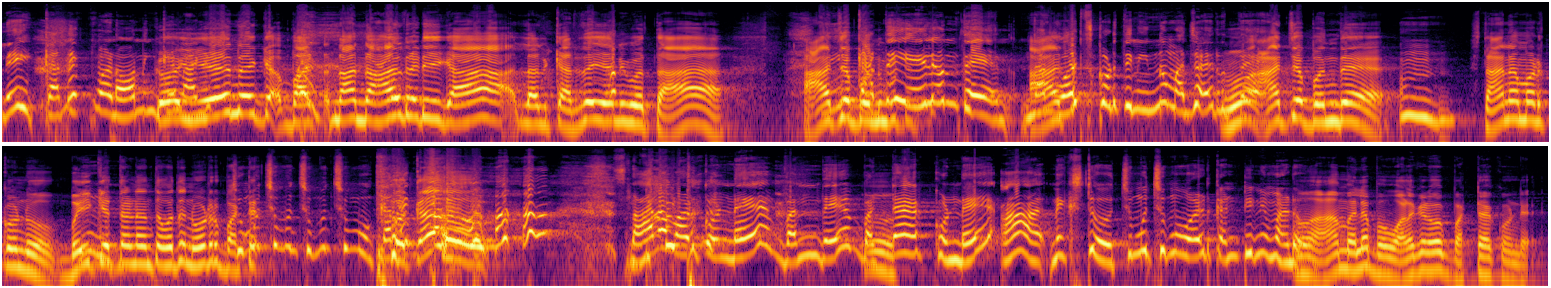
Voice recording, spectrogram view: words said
ಲೇ ಕನೆಕ್ಟ್ ಮಾಡೋ ಏನಕ್ಕ ಬಟ್ ನಾನು ಆಲ್ರೆಡಿ ಈಗ ನನ್ನ ಕರೆದ ಏನು ಗೊತ್ತಾ? ಆಚೆ ಬಂದೆ ಹೇಳಂತೆ. ವರ್ಡ್ಸ್ ಕೊಡ್ತೀನಿ ಇನ್ನೂ ಮಜಾ ಇರುತ್ತೆ. ಆಚೆ ಬಂದೆ. ಸ್ನಾನ ಮಾಡ್ಕೊಂಡು ಬೈಕ್ ಎತ್ತಣ ಅಂತ ಹೋದೆ ನೋಡ್ರಿ ಬಟ್ಟೆ ಚುಮು ಚುಮು ಚುಮು ಸ್ನಾನ ಮಾಡ್ಕೊಂಡೆ ಬಂದೆ ಬಟ್ಟೆ ಹಾಕೊಂಡೆ. ಆ ನೆಕ್ಸ್ಟ್ ಚುಮು ಚುಮು ವರ್ಡ್ ಕಂಟಿನ್ಯೂ ಮಾಡು. ಆಮೇಲೆ ಬ- ಒಳಗಡೆ ಹೋಗಿ ಬಟ್ಟೆ ಹಾಕೊಂಡೆ.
